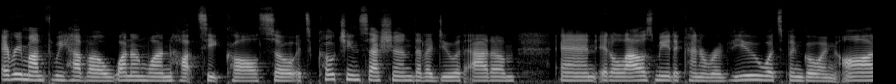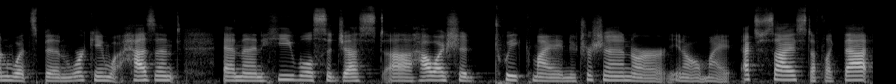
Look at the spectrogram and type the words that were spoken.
every month we have a one on one hot seat call. So it's a coaching session that I do with Adam and it allows me to kind of review what's been going on, what's been working, what hasn't, and then he will suggest uh, how I should tweak my nutrition or you know my exercise, stuff like that.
